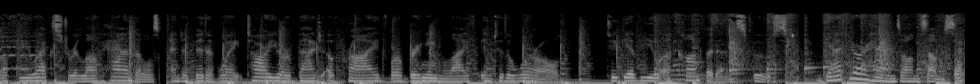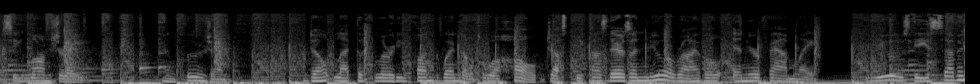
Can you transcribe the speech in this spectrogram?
a few extra love handles and a bit of weight are your badge of pride for bringing life into the world. To give you a confidence boost, get your hands on some sexy lingerie. Conclusion don't let the flirty fun dwindle to a halt just because there's a new arrival in your family. Use these 7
